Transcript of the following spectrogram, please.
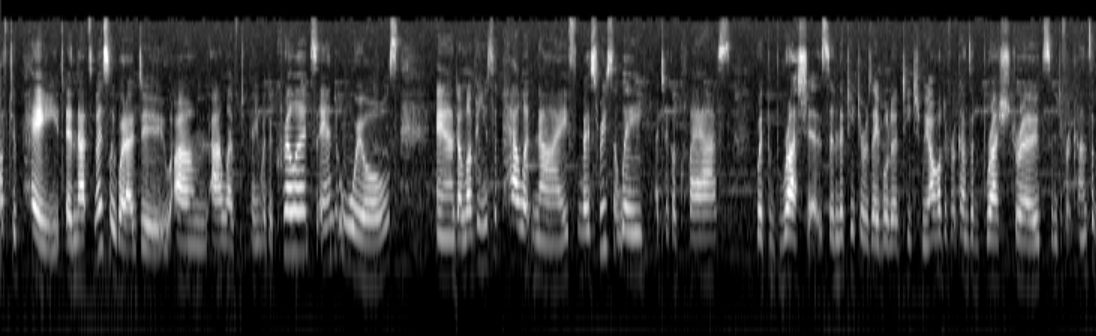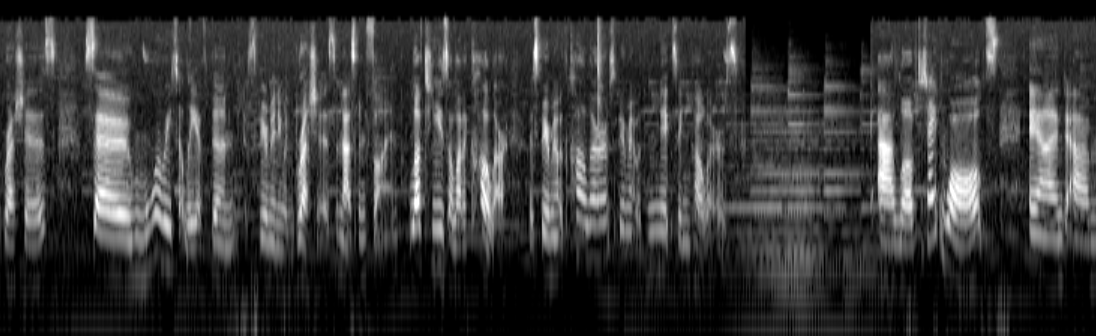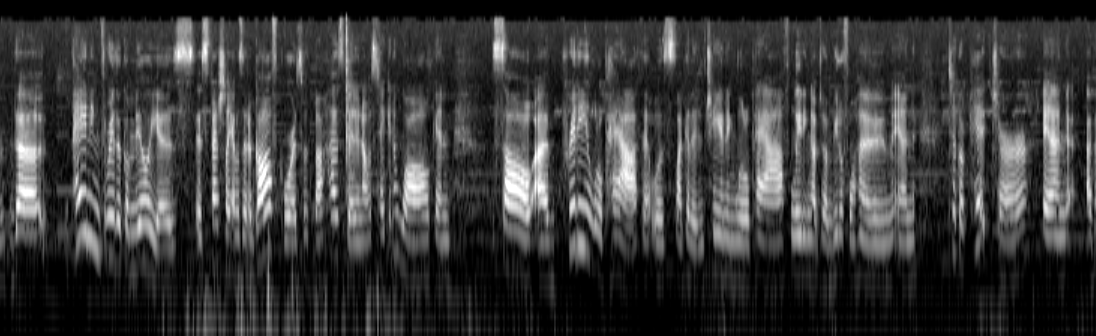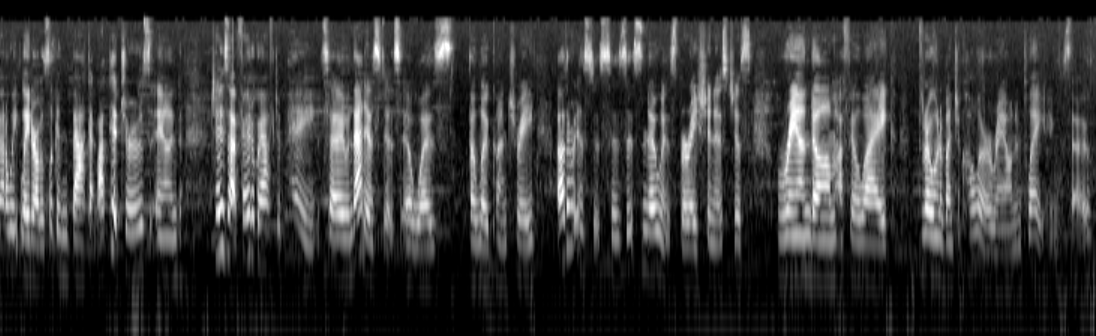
love to paint, and that's mostly what I do. Um, I love to paint with acrylics and oils, and I love to use a palette knife. Most recently, I took a class with brushes, and the teacher was able to teach me all different kinds of brush strokes and different kinds of brushes. So more recently, I've been experimenting with brushes, and that's been fun. Love to use a lot of color. Experiment with color, experiment with mixing colors. I love to take walks, and um, the painting through the camellias, especially I was at a golf course with my husband and I was taking a walk and saw a pretty little path that was like an enchanting little path leading up to a beautiful home and took a picture and about a week later I was looking back at my pictures and chose that photograph to paint. So in that instance it was the low country. Other instances it's no inspiration, it's just random. I feel like throwing a bunch of color around and playing. So.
